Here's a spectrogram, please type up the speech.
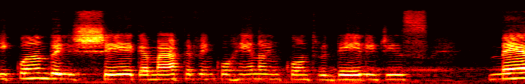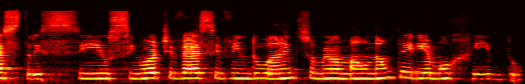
E quando ele chega, Marta vem correndo ao encontro dele e diz: Mestre, se o senhor tivesse vindo antes, o meu irmão não teria morrido.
